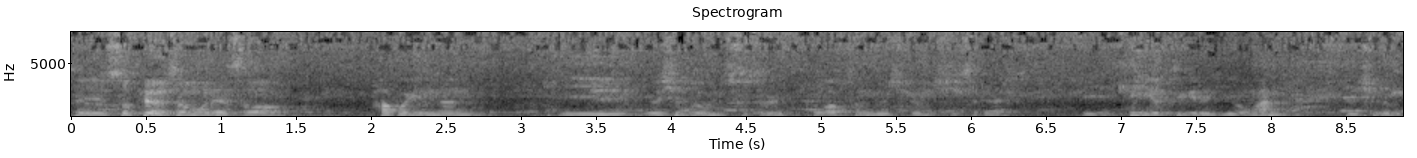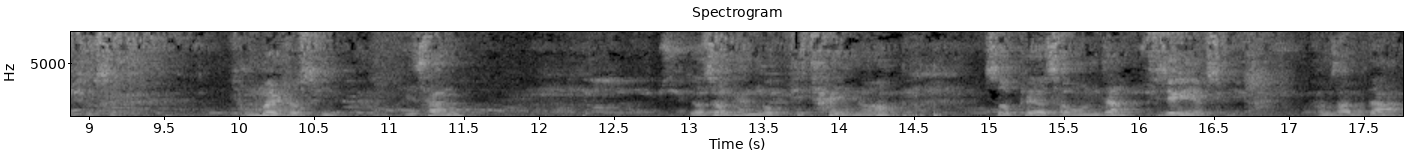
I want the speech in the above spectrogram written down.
저희 소피아 성원에서 하고 있는 이 요실금 수술, 고갑성 요실금 수술에 이 K유특기를 이용한 요실금 수술 정말 좋습니다. 이상 여성 행복 디자이너 소피아 성원장 주정이었습니다. 감사합니다.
